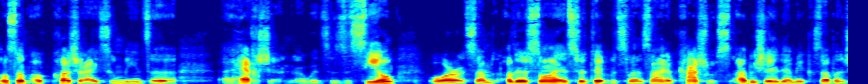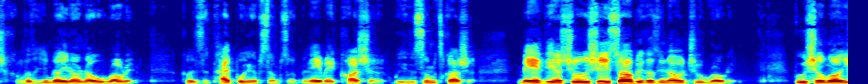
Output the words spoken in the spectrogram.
Chosam. O kosher I assume means a, a hechsher. In other words, there's a seal or some other sign, sign of kashrus. Abishen Yadem even though you don't know who wrote it. It's a typo here of some sort. But anyway, kosher. We assume it's kosher. Made the Ashur saw because you know a Jew wrote it. As long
